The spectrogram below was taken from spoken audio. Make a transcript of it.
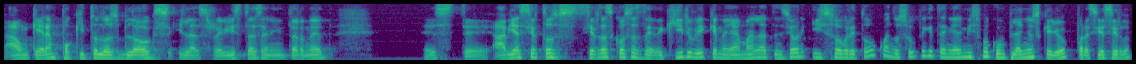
aunque eran poquitos los blogs y las revistas en internet, este, había ciertos, ciertas cosas de, de Kirby que me llaman la atención y sobre todo cuando supe que tenía el mismo cumpleaños que yo, por así decirlo,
